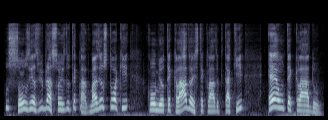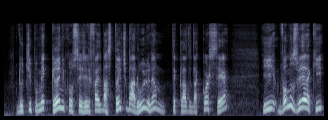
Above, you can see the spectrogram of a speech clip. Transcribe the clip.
os sons e as vibrações do teclado. Mas eu estou aqui com o meu teclado, esse teclado que está aqui, é um teclado do tipo mecânico, ou seja, ele faz bastante barulho, né? Um teclado da Corsair. E vamos ver aqui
